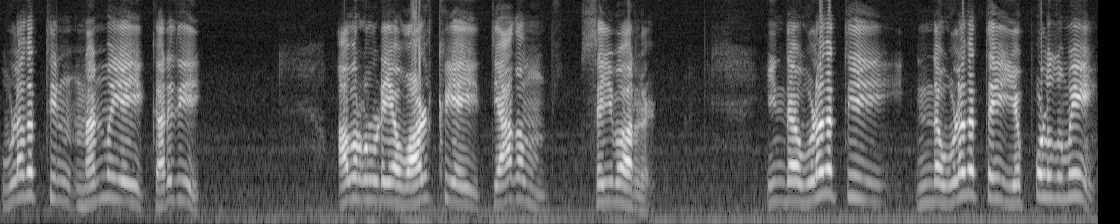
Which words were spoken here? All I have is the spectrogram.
உலகத்தின் நன்மையை கருதி அவர்களுடைய வாழ்க்கையை தியாகம் செய்வார்கள். இந்த உலகத்தை இந்த உலகத்தை எப்பொழுதுமே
